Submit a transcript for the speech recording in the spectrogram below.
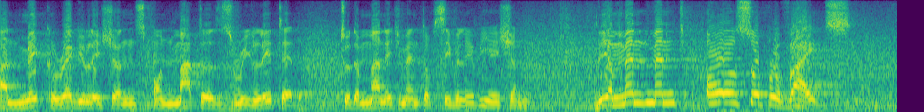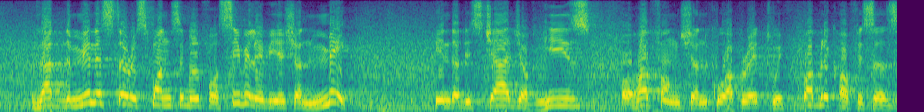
and make regulations on matters related to the management of civil aviation. The amendment also provides that the minister responsible for civil aviation may, in the discharge of his or her function, cooperate with public officers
